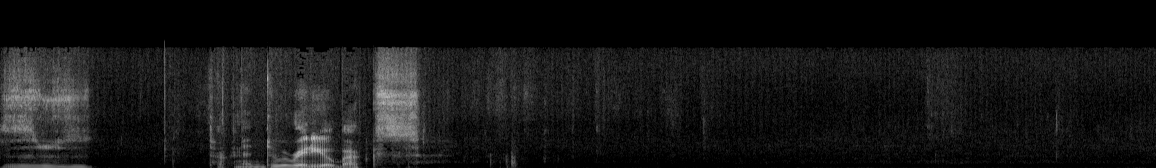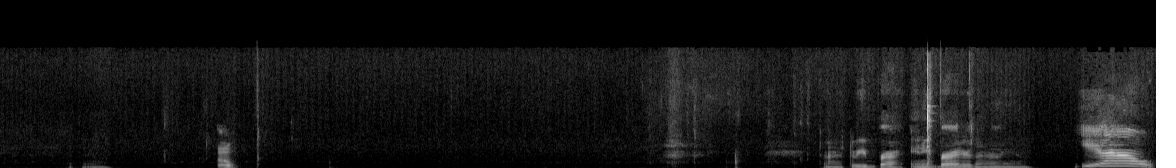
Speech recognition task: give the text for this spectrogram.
Zzz. Talking into a radio box. Oh. Don't have to be bright any brighter than I am. Yow!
